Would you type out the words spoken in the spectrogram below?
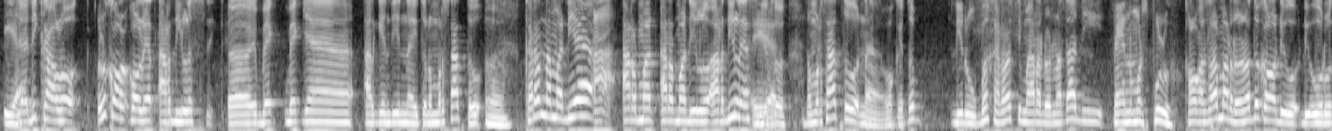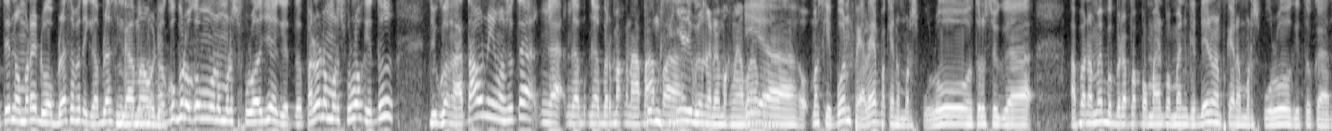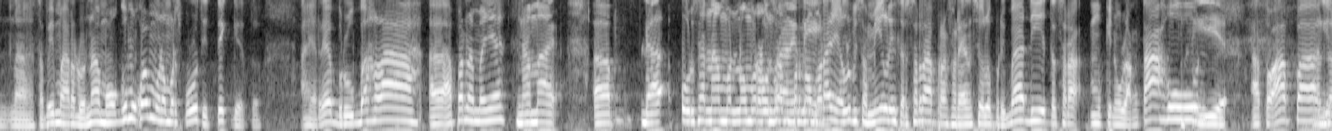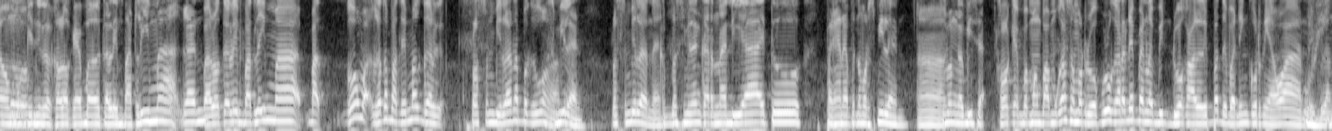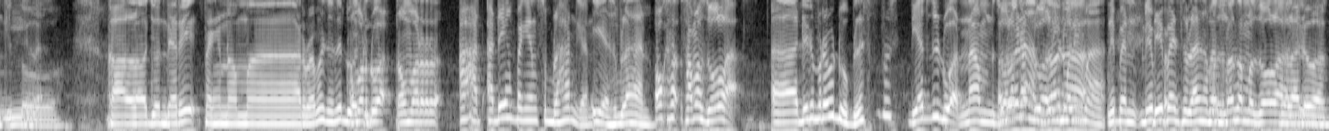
Iya. Jadi kalau lu kalau kalau lihat Ardiles eh, back backnya Argentina itu nomor satu, Eh. karena nama dia A. Armad Armadillo Ardiles Iya. gitu, nomor satu. Nah waktu itu dirubah karena si Maradona tadi. Pengen nomor 10. Kalau nggak salah Maradona tuh kalau di, diurutin nomornya 12 sampai 13 Nggak gitu. mau. Aku bro gue mau nomor 10 aja gitu. Padahal nomor 10 gitu juga nggak tahu nih maksudnya nggak nggak nggak bermakna apa-apa. Fungsinya juga nggak ada makna apa-apa. Iya, meskipun Pele pakai nomor 10, terus juga apa namanya beberapa pemain-pemain gede yang pakai nomor 10 gitu kan. Nah, tapi Maradona mau gue mau mau nomor 10 titik gitu. Akhirnya berubahlah eh, apa namanya? Nama eh, da- urusan nomor-nomor Urusan ini. pernomoran ya lu bisa milih terserah preferensi lu pribadi, terserah mungkin ulang tahun Iya. Atau apa Atau gitu. mungkin juga kalau kayak Balotelli 45 kan. Balotelli 45, empat, gue gak tau 45 gar- plus 9 apa gue gak Sembilan. Plus 9 ya. Plus 9 karena dia itu pengen dapet nomor 9. Ah. Cuma nggak bisa. Kalau kayak Bambang Pamungkas nomor 20 karena dia pengen lebih dua kali lipat dibanding Kurniawan, dia Wih, bilang gitu. gila. Kalau John Terry pengen nomor berapa? John Terry Nomor 2 nomor ah, ada yang pengen sebelahan kan? Iya sebelahan. Oh sa- sama Zola. Eh, dia nomor berapa? 12 apa sih? Dia tuh 26, Zola kan 26, 25. 25. Dia pengen Dia pengen sebelah sama- sebelah sama Zola. Zola gitu. doang.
